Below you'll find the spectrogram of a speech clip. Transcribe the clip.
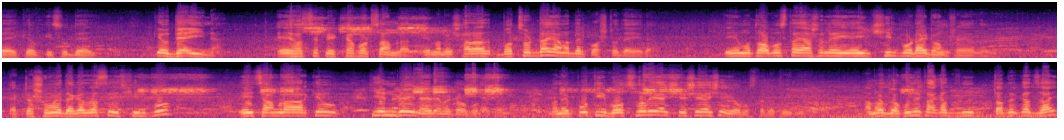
দেয়, কেউ কিছু দেয়, কেউ দেয়ই না। এই হচ্ছে প্রেক্ষাপট চামড়ার এ মানে সারা বছর দেয়, আমাদের কষ্ট দেয় এরা। এই মতো অবস্থায় আসলে এই- শিল্পটাই ধ্বংস হয়ে যাবে। একটা সময় দেখা যাচ্ছে এই শিল্প, এই চামড়া আর কেউ কিনবেই না, এরকম একটা অবস্থা। মানে প্রতি বছরে শেষে এসে এই অবস্থাটা তৈরি আমরা যখনই টাকা তাদের কাছে যাই,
